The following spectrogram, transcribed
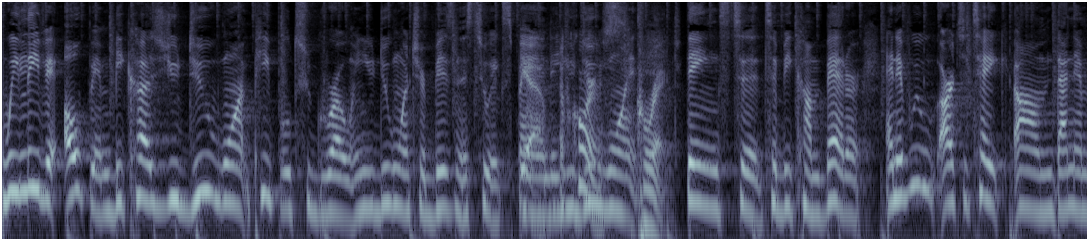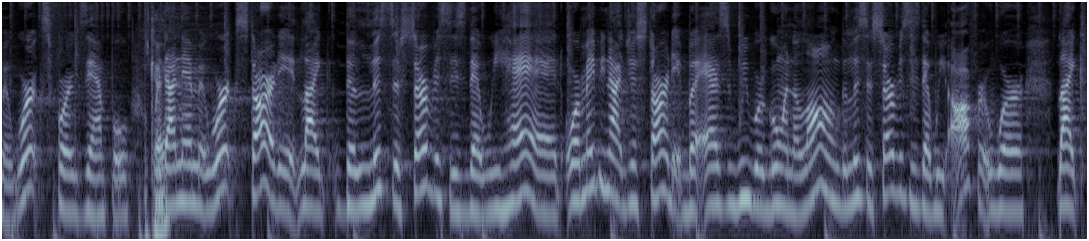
we leave it open because you do want people to grow and you do want your business to expand Yeah, and of you course. do want Correct. things to to become better. And if we are to take um, Dynamic Works for example, Okay. when Dynamic Works started, like the list of services that we had, or maybe not just started, but as we were going along, the list of services that we offered were like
